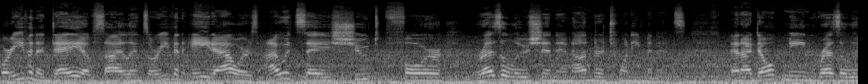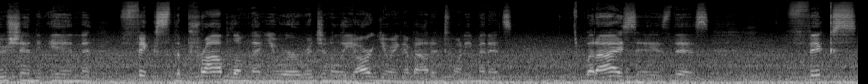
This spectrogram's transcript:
or even a day of silence or even 8 hours i would say shoot for resolution in under 20 minutes and I don't mean resolution in fix the problem that you were originally arguing about in 20 minutes. What I say is this fix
